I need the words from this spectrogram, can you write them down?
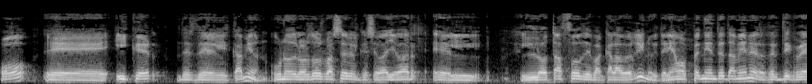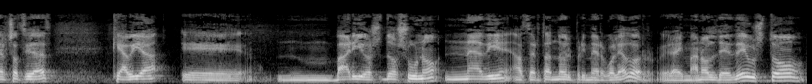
o eh, Iker desde el camión. Uno de los dos va a ser el que se va a llevar el lotazo de Bacalao Beguino. Y teníamos pendiente también el Athletic Real Sociedad que había eh, varios 2-1, nadie acertando el primer goleador. Era Imanol de Deusto,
